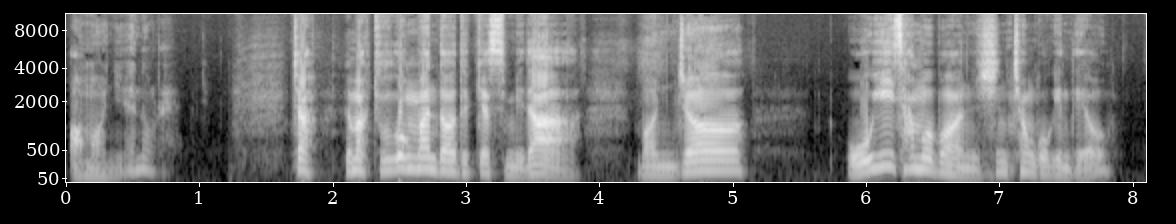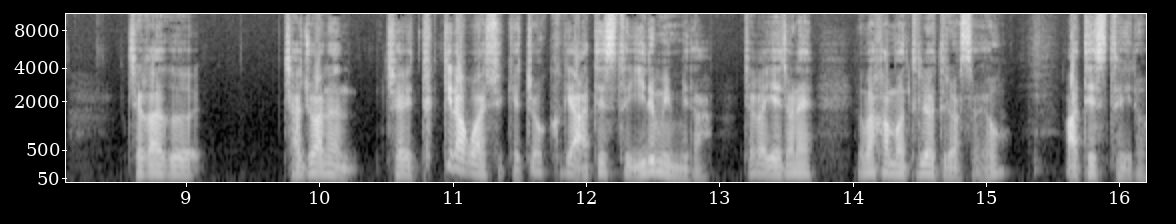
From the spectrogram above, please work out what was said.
어머니의 노래. 자, 음악 두 곡만 더 듣겠습니다. 먼저 5235번 신청곡인데요. 제가 그 자주 하는 제 특기라고 할 수 있겠죠. 그게 아티스트 이름입니다. 제가 예전에 음악 한번 들려드렸어요. 아티스트 이름.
